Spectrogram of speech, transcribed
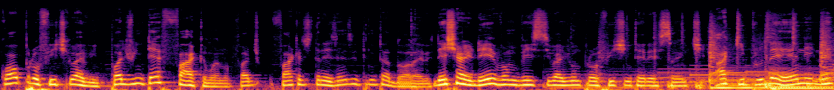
qual profit que vai vir. Pode vir até faca, mano. Faca de 330 dólares. Deixa arder, vamos ver se vai vir um profit interessante aqui pro DN, né?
